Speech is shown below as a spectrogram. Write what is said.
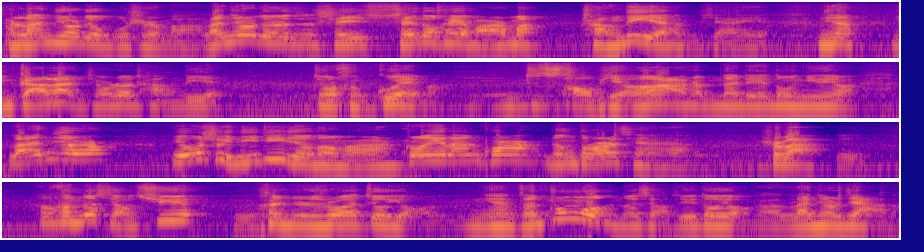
而篮球就不是嘛，篮球就是谁谁都可以玩嘛，场地也很便宜。你看，你橄榄球的场地就是很贵嘛，草坪啊什么的这些东西你得有。篮球有个水泥地就能玩，装一篮筐能多少钱呀、是吧？嗯，有很多小区甚至说就有，你看咱中国很多小区都有个篮球架子，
